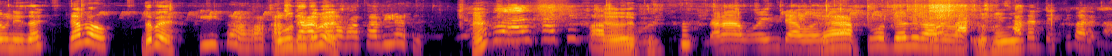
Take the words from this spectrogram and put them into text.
আমি নিয়ে যাই। দেবো? দেবে? দিয়ে দেবে? হ্যাঁ? না।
